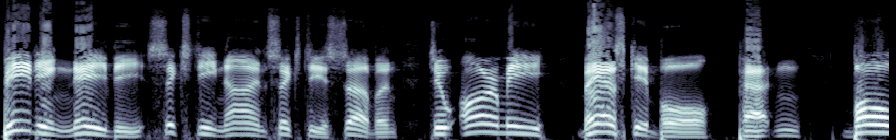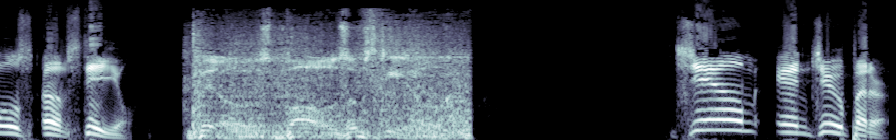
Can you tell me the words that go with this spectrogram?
beating Navy 69 67 to Army basketball, Patton, balls of steel. Bills balls of steel. Jim and Jupiter.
